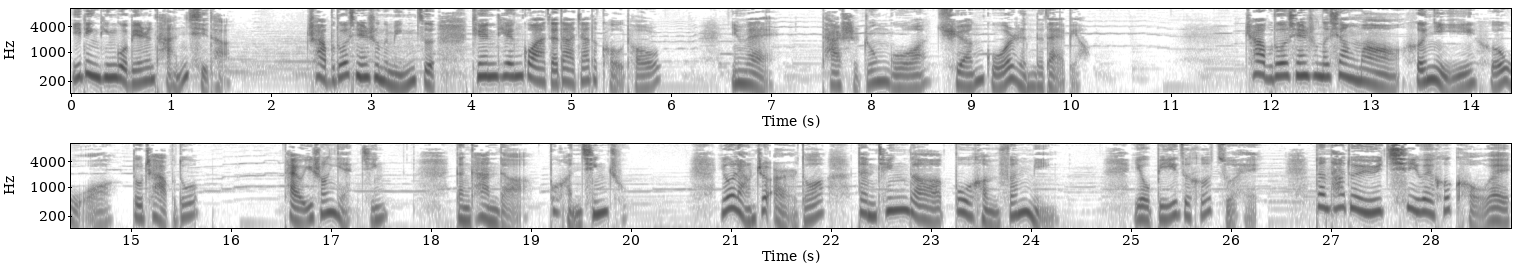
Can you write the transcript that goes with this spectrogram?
一定听过别人谈起他。差不多先生的名字天天挂在大家的口头，因为他是中国全国人的代表。差不多先生的相貌和你和我都差不多。他有一双眼睛，但看得不很清楚；有两只耳朵，但听得不很分明；有鼻子和嘴。但他对于气味和口味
